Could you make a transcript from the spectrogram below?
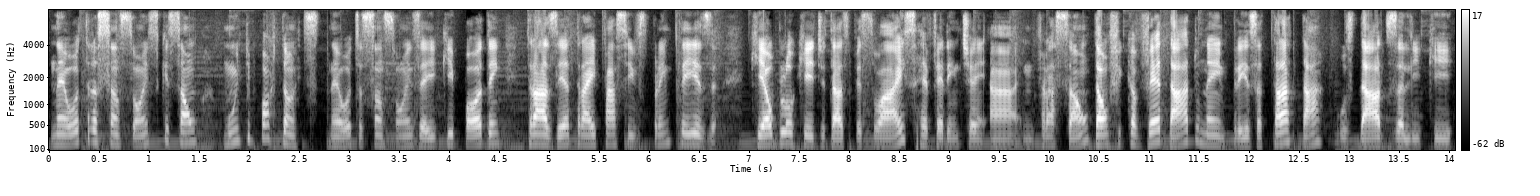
né, outras sanções que são muito importantes, né, outras sanções aí que podem trazer, atrair passivos para a empresa, que é o bloqueio de dados pessoais referente à infração. Então fica vedado né, a empresa tratar os dados ali que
